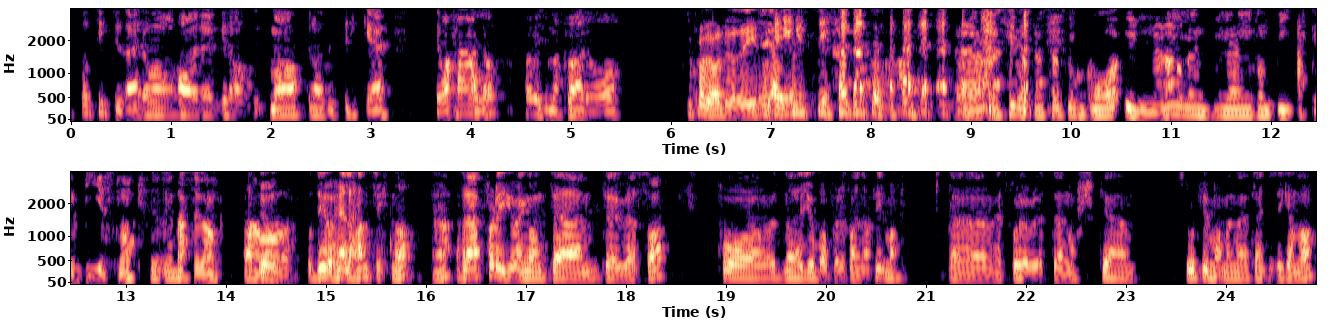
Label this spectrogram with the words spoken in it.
så sitter du der og har gratis mat, gratis drikke. Det var herlig, altså. Jeg vet ikke om jeg klarer å Du klarer jo aldri å reise hjem. Jeg kjenner at jeg skal gå under der med, med en sånn bi, ekkel bismak neste gang. Ja, det jo, og det er jo hele hensikten òg. Ja. For jeg fløy jo en gang til, til USA på, når jeg jobba for et annet firma. Eh, Et for øvrig et norsk eh, stort firma, men jeg trengte ikke å si hvem det var.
